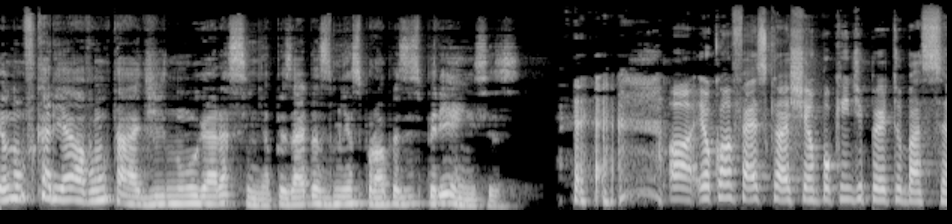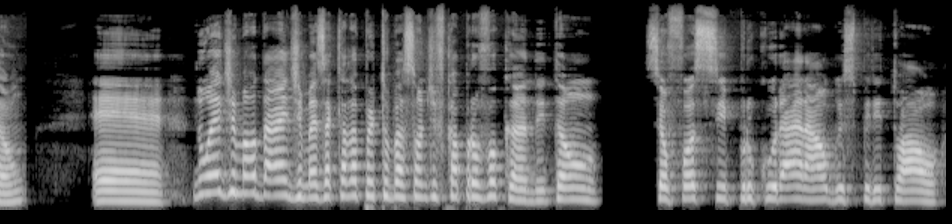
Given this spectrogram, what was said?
eu não ficaria à vontade num lugar assim, apesar das minhas próprias experiências. Ó, eu confesso que eu achei um pouquinho de perturbação. É, não é de maldade, mas aquela perturbação de ficar provocando. Então, se eu fosse procurar algo espiritual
